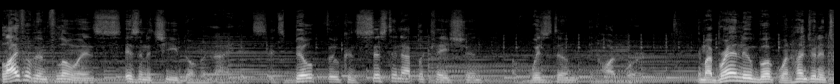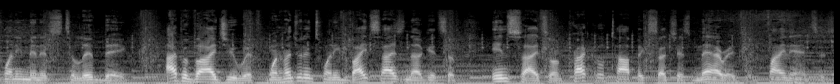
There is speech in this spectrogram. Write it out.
Life of influence isn't achieved overnight. It's, it's built through consistent application of wisdom and hard work. In my brand new book, 120 Minutes to Live Big, I provide you with 120 bite sized nuggets of insights on practical topics such as marriage and finances,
